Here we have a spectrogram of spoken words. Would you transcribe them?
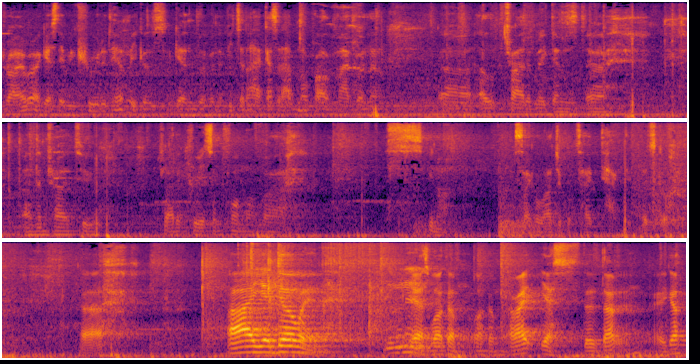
driver. I guess they recruited him because, again, living in Pizza Like I said, I have no problem. I'm going to I'll try to make them, uh, uh, them try to try to create some form of, uh, you know, psychological type tactic. Let's go. Uh, how you doing? Yes, welcome, welcome. All right, yes, the, there you go.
